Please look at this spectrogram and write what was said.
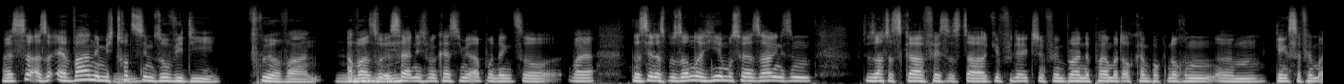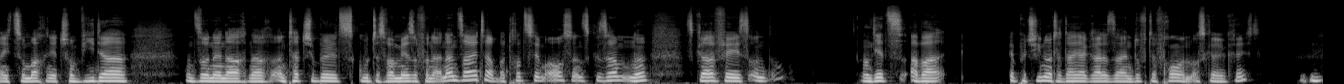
Weißt du, also er war nämlich mhm. trotzdem so wie die früher waren. Mhm. Aber so ist er halt nicht, man kann es nicht mehr ab und denkt so, weil das ist ja das Besondere hier, muss man ja sagen, in diesem, du sagtest Scarface ist da, gibt viele Actionfilme, Brian De Palma hat auch keinen Bock, noch einen ähm, Gangsterfilm eigentlich zu machen, jetzt schon wieder und so ne, nach, nach Untouchables, gut, das war mehr so von der anderen Seite, aber trotzdem auch so insgesamt, ne, Scarface und, und jetzt, aber Al Pacino hatte da ja gerade seinen Duft der Frauen Oscar gekriegt. Mhm.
